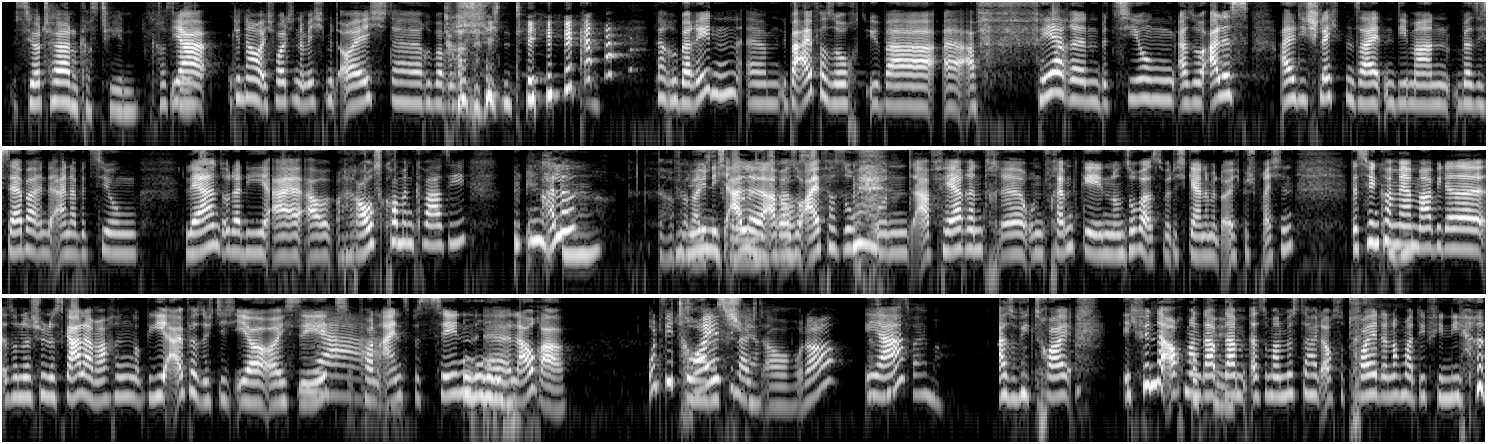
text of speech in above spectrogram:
It's your turn, Christine. Christine. Ja, genau. Ich wollte nämlich mit euch darüber, Tee? darüber reden, ähm, über Eifersucht, über äh, Affären, Beziehungen, also alles, all die schlechten Seiten, die man über sich selber in einer Beziehung lernt oder die äh, au- rauskommen quasi. Alle? Dafür Nö, nicht alle, nicht aber aus. so Eifersucht und Affären und Fremdgehen und sowas würde ich gerne mit euch besprechen. Deswegen können wir mal wieder so eine schöne Skala machen, wie eifersüchtig ihr euch seht, Ja. von 1 bis 10. Oh. Äh, Laura, Und wie treu das ist vielleicht auch, oder? Das Ja? also wie treu. Ich finde auch, man Okay. da, da, also man müsste halt auch so Treue dann nochmal definieren.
